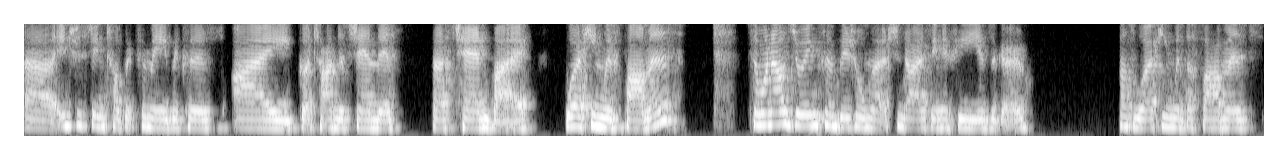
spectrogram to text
uh, interesting topic for me because i got to understand this firsthand by working with farmers so when i was doing some visual merchandising a few years ago i was working with the farmers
